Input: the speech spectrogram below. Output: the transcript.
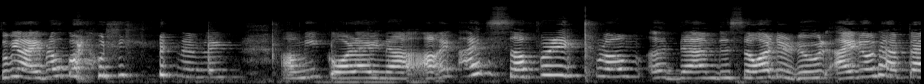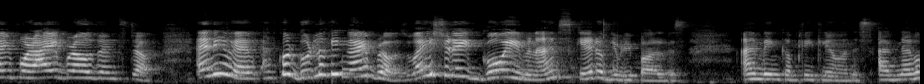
So my eyebrow got out and I'm like, আমি করাই না I, I'm suffering from a damn disorder dude I don't have time for eyebrows and stuff anyway I've, I've got good looking eyebrows why should I go even I'm scared of beauty parlors I'm being completely honest I've never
